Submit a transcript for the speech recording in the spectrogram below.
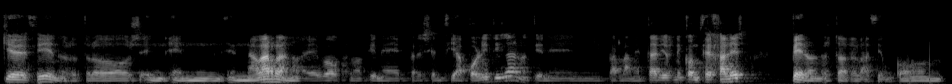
Quiero decir, nosotros en, Navarra no, eh, Vox no tiene presencia política, no tiene ni parlamentarios ni concejales, pero nuestra relación con,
